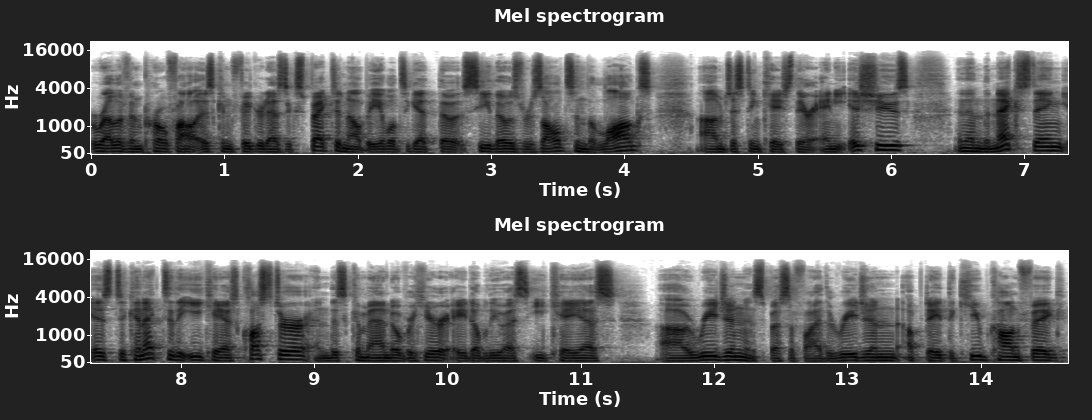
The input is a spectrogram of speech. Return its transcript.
relevant profile is configured as expected. And I'll be able to get those, see those results in the logs um, just in case there are any issues. And then the next thing is to connect to the EKS cluster and this command over here, AWS EKS uh, region and specify the region, update the kube config,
